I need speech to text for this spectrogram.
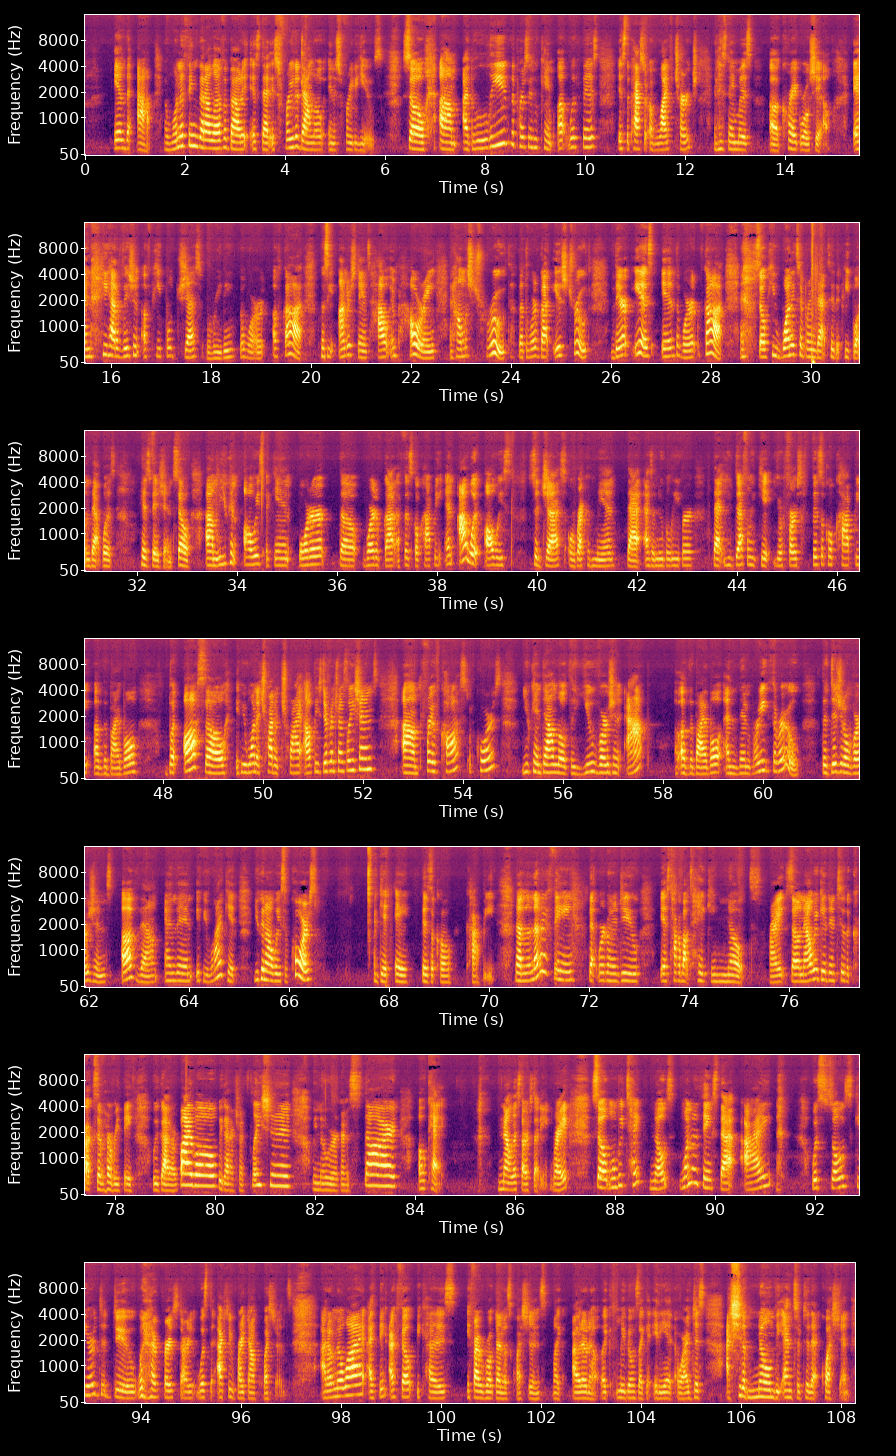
in the app. And one of the things that I love about it is that it's free to download and it's free to use. So um, I believe the person who came up with this is the pastor of Life Church, and his name is uh, Craig Groeschel. And he had a vision of people just reading the Word of God because he understands how empowering and how much truth that the Word of God is truth there is in the Word of God. And so he wanted to bring that to the people, and that was his vision. So um, you can always, again, order the Word of God, a physical copy. And I would always suggest or recommend that as a new believer, that you definitely get your first physical copy of the Bible. But also, if you want to try to try out these different translations, um, free of cost, of course, you can download the YouVersion app of the Bible and then read through the digital versions of them. And then, if you like it, you can always, of course, get a physical copy. Now, another thing that we're going to do is talk about taking notes, right? So now we get into the crux of everything. We've got our Bible, we got our translation, we know where we're going to start. Okay, now let's start studying, right? So when we take notes, one of the things that I was so scared to do when I first started was to actually write down questions. I don't know why. I think I felt because if I wrote down those questions, like, I don't know, like maybe I was like an idiot or I just, I should have known the answer to that question.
